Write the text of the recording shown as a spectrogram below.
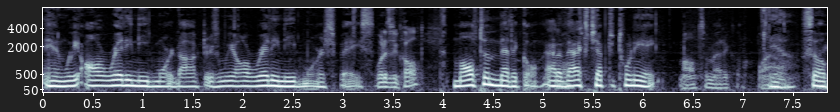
and we already need more doctors, and we already need more space. What is it called? Malta Medical out of Acts chapter 28. Malta Medical. Wow. Yeah. So,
